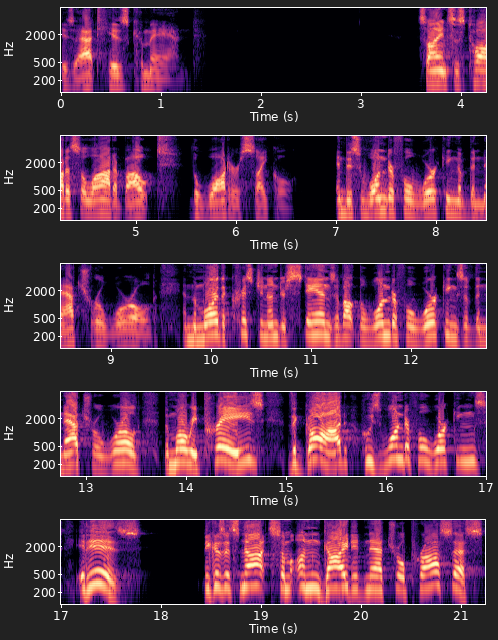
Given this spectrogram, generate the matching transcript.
is at his command. Science has taught us a lot about the water cycle and this wonderful working of the natural world. And the more the Christian understands about the wonderful workings of the natural world, the more we praise the God whose wonderful workings it is. Because it's not some unguided natural process.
